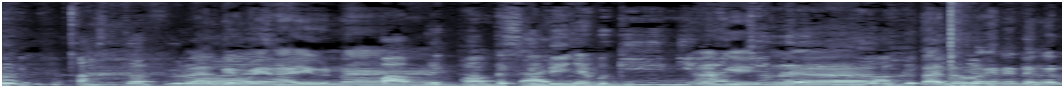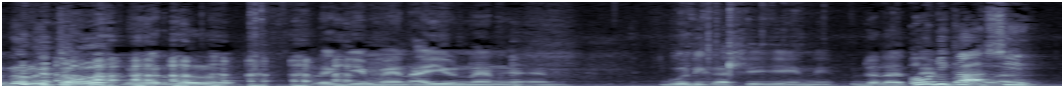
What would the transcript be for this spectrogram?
Astagfirullah. Lagi main ayunan. public public Pantes gedenya aja. begini, lagi hancur enggak dari Public tadi dulu ini denger dulu cok. Denger dulu. Lagi main ayunan kan. Gue dikasih ini. Udah lah oh dikasih? lah.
